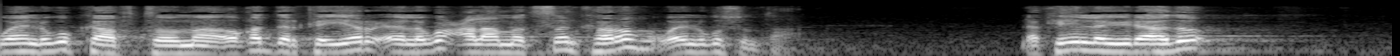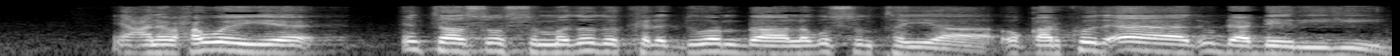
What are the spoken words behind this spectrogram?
waa in lagu kaaftoomaa oo qadarka yar ee lagu calaamadsan karo waa in lagu suntaa. Laakiin in la yidhaahdo yacni waxa weeye intaasoo sumadoodoo kala duwan baa lagu suntayaa oo qaarkood aad u dhaadheer yihiin.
